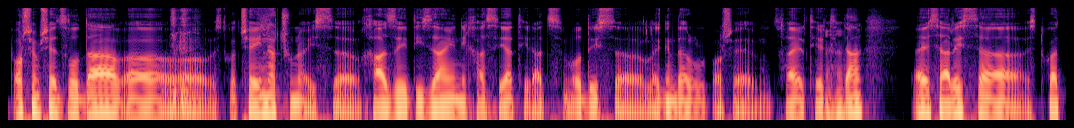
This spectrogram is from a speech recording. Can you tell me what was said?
Porsche-მ შეძლოდა ეს თქვა შეინარჩუნა ის ხაზი, დიზაინი, ხასიათი რაც მოდის ლეგენდარულ Porsche 911-დან და ეს არის ეს თქვათ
